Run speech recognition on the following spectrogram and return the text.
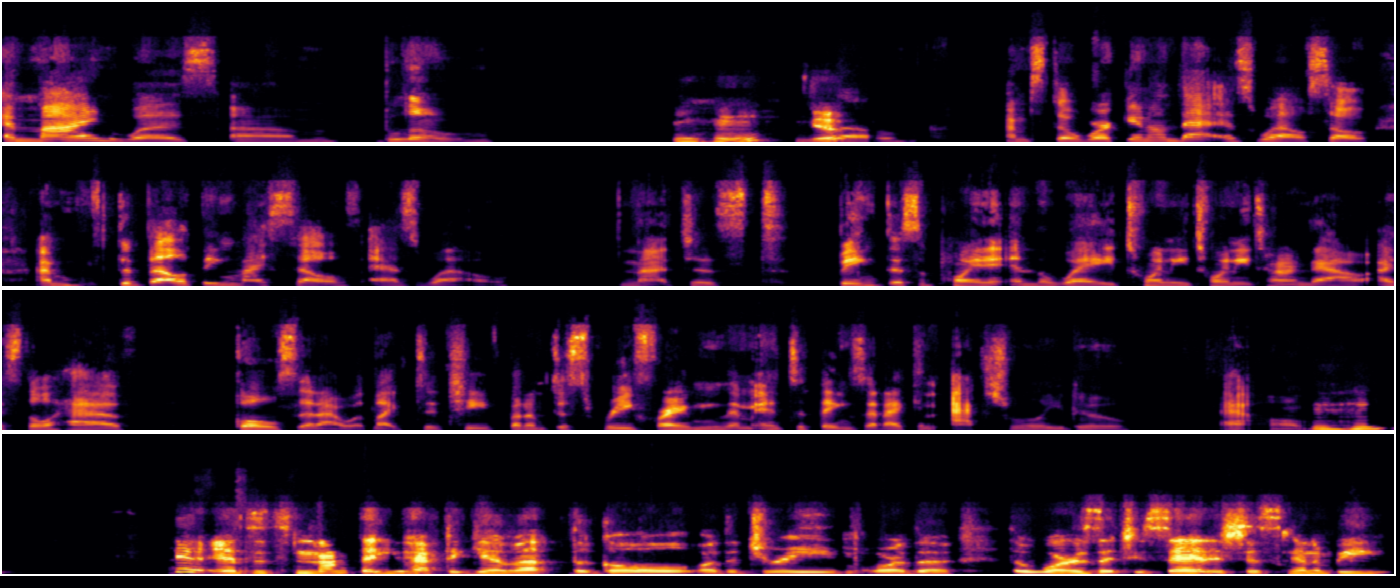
And mine was um bloom. Mm-hmm. Yeah. So I'm still working on that as well. So I'm developing myself as well not just being disappointed in the way 2020 turned out. I still have goals that I would like to achieve, but I'm just reframing them into things that I can actually do at home. Mm-hmm. Yeah, it's it's not that you have to give up the goal or the dream or the the words that you said. It's just going to be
